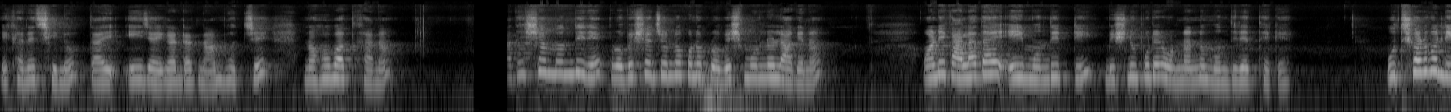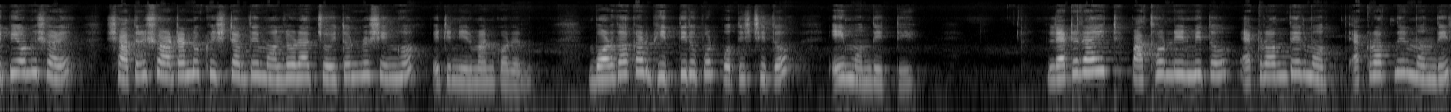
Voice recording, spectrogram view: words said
এখানে ছিল। তাই এই জায়গাটার নাম হচ্ছে নহবতখানা রাধেশ্যাম মন্দিরে প্রবেশের জন্য কোনো প্রবেশ মূল্য লাগে না। অনেক আলাদা এই মন্দিরটি বিষ্ণুপুরের অন্যান্য মন্দিরের থেকে। উৎসর্গ লিপি অনুসারে সতেরোশো আটান্ন খ্রিস্টাব্দে মল্লরাজ চৈতন্য সিংহ এটি নির্মাণ করেন। বর্গাকার ভিত্তির উপর প্রতিষ্ঠিত এই মন্দিরটি। ল্যাটেরাইট পাথর নির্মিত একরন্তের মদ- একরত্নের মন্দির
